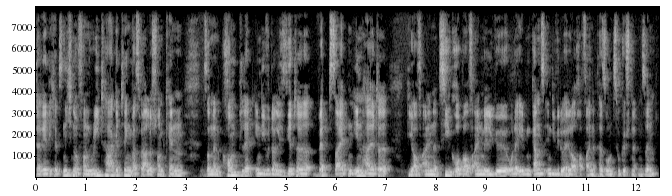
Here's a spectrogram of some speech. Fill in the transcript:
Da rede ich jetzt nicht nur von Retargeting, was wir alle schon kennen, sondern komplett individualisierte Webseiten, Inhalte, die auf eine Zielgruppe, auf ein Milieu oder eben ganz individuell auch auf eine Person zugeschnitten sind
